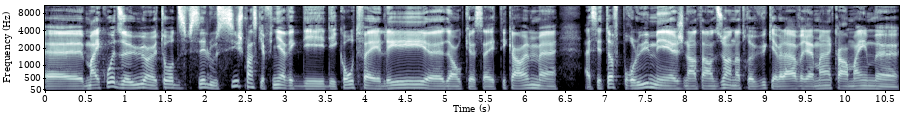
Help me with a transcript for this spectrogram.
euh, Mike Woods a eu un tour difficile aussi. Je pense qu'il a fini avec des, des côtes failées. Euh, donc, ça a été quand même assez tough pour lui. Mais je l'ai entendu en entrevue qu'il avait l'air vraiment quand même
